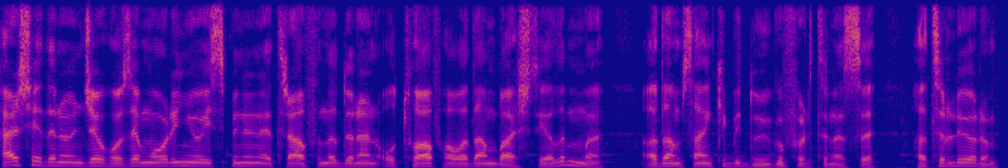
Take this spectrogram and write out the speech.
Her şeyden önce Jose Mourinho isminin etrafında dönen o tuhaf havadan başlayalım mı? Adam sanki bir duygu fırtınası. Hatırlıyorum,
